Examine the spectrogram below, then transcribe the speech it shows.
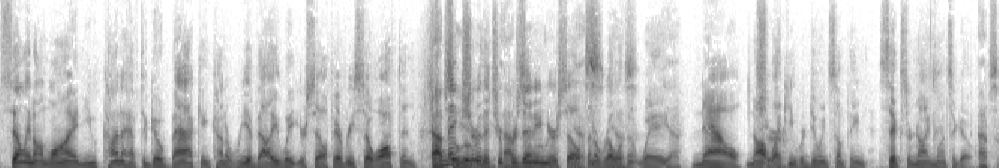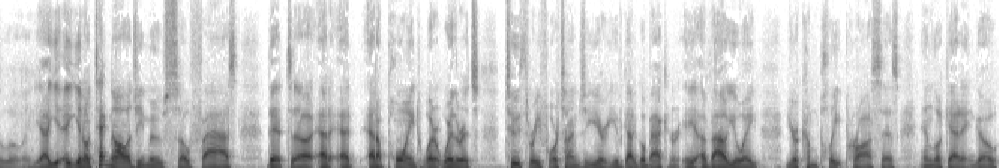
selling online, you kind of have to go back and kind of reevaluate yourself every so often to make sure that you're presenting Absolutely. yourself in a relevant yes. way Yeah. now, not Sure. like you were doing something six or nine months ago. Absolutely. Yeah. You, you know, technology moves so fast that uh, at, at, at a point, whether, whether it's two, three, four times a year, you've got to go back and re- evaluate your complete process and look at it and go,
